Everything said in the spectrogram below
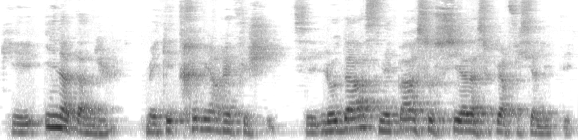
qui est inattendue, mais qui est très bien réfléchie. C'est l'audace n'est pas associée à la superficialité,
